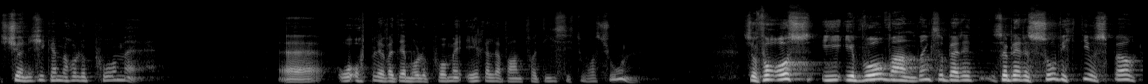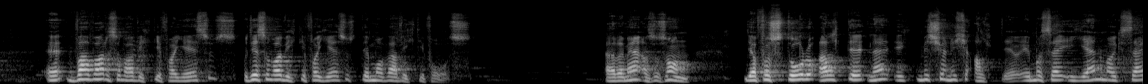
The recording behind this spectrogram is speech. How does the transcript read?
skjønner ikke hva vi holder på med. Eh, og opplever det vi holder på med, er relevant for de situasjonen. Så for oss i, i vår vandring så ble, det, så ble, det, så viktig å spørre eh, hva var det som var viktig for Jesus. Og det som var viktig for Jesus, det må være viktig for oss. Er det med? Altså sånn, ja, Forstår du alt det? Nei, jeg, vi skjønner ikke alt det. Jeg må si igjen, må jeg si,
